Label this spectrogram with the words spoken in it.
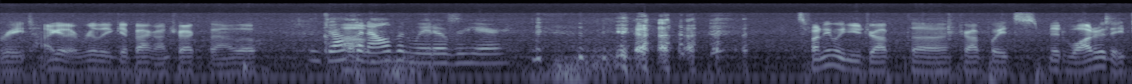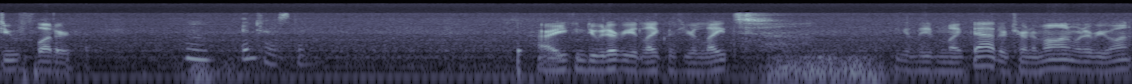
great. I gotta really get back on track now, though. I'm dropping Um, Alvin weight over here. Yeah. It's funny when you drop the drop weights mid-water, they do flutter. Hmm, interesting. All right, you can do whatever you'd like with your lights. You can leave them like that or turn them on, whatever you want.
